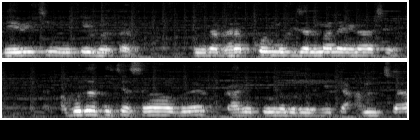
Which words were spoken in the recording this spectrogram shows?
देवीची ओटी भरतात. तुमच्या घरात कोण मूल जन्माला येणार असेल अगोदर तिच्या सगळं कार्य पूर्ण करून येते की आमच्या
